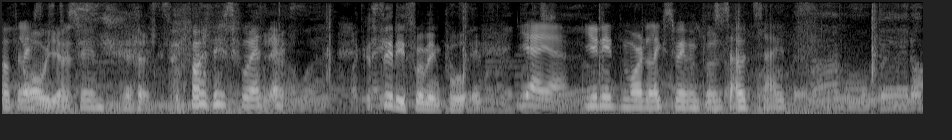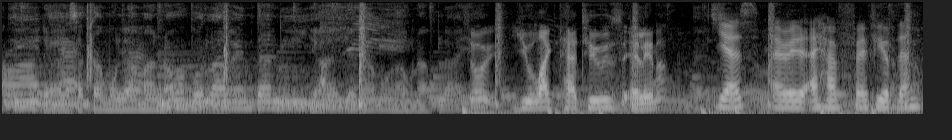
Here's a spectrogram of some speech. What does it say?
or places Oh, yes. to swim for this weather. Like a city swimming pool. In, Yeah, yeah. You need more like swimming pools outside. pero tira, sacamos la mano por la ventanilla y llegamos a una playa. so you like tattoos, Elena? Yes, I, re- I have a few of them.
